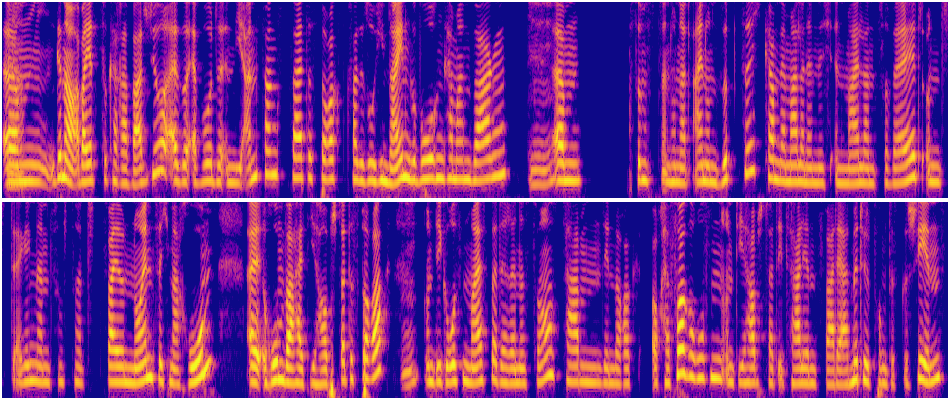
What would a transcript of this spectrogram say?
Ähm, genau, aber jetzt zu Caravaggio. Also er wurde in die Anfangszeit des Barocks quasi so hinein eingeboren, kann man sagen. Mhm. Ähm, 1571 kam der Maler nämlich in Mailand zur Welt und der ging dann 1592 nach Rom. Äh, Rom war halt die Hauptstadt des Barock mhm. und die großen Meister der Renaissance haben den Barock auch hervorgerufen und die Hauptstadt Italiens war der Mittelpunkt des Geschehens.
